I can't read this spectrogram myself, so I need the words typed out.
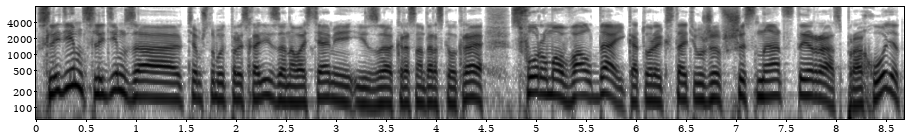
Следим, следим за тем, что будет происходить, за новостями из Краснодарского края с форума «Валдай», который, кстати, уже в 16 раз проходит.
